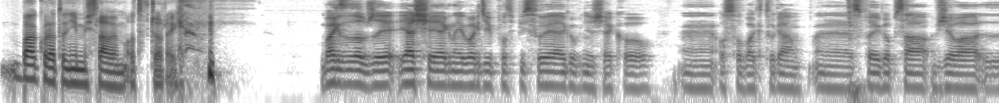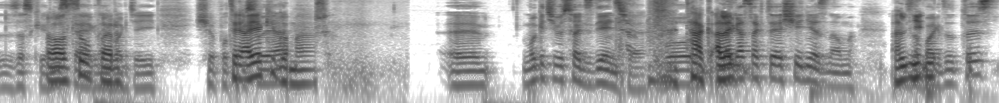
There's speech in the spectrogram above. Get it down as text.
bo akurat o niej myślałem od wczoraj. Bardzo dobrze, ja się jak najbardziej podpisuję, również jako e, osoba, która e, swojego psa wzięła ze schroniska, jak najbardziej się podpisuję. Ty, a jakiego masz? Mogę ci wysłać zdjęcie, bo tak, ale... na rasach to ja się nie znam. Ale nie... bardzo. To jest,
